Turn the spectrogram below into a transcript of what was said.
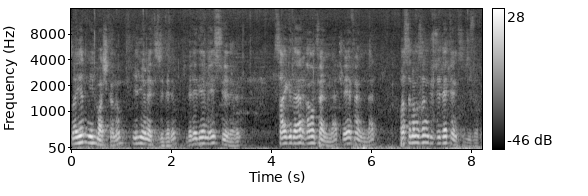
Sayın İl Başkanım, il yöneticilerim, belediye meclis üyelerim, saygıdeğer hanımefendiler, beyefendiler, basınımızın güzide temsilcileri.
